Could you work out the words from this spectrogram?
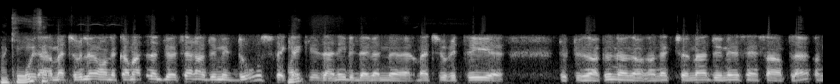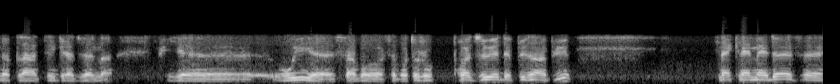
Okay. Oui, la maturité, on a commencé notre bibliothèque en 2012. Fait quelques oui. années, il avait une maturité euh, de plus en plus. On a, on a actuellement 2500 plants qu'on a plantés graduellement. Puis euh, oui, euh, ça va ça va toujours produire de plus en plus. Mais avec la main-d'œuvre euh,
